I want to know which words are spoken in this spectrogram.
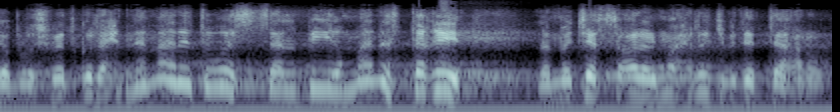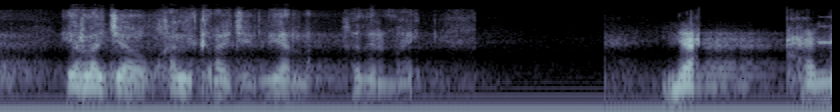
قبل شوي تقول إحنا ما نتوسل بهم ما نستغيث. لما جاء السؤال المحرج بدأت تهرب. يلا جاوب خليك رجل. يلا خذ الماي نحن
